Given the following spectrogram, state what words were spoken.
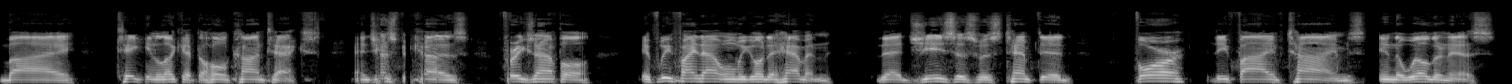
by taking a look at the whole context. And just because, for example, if we find out when we go to heaven that Jesus was tempted 45 times in the wilderness,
